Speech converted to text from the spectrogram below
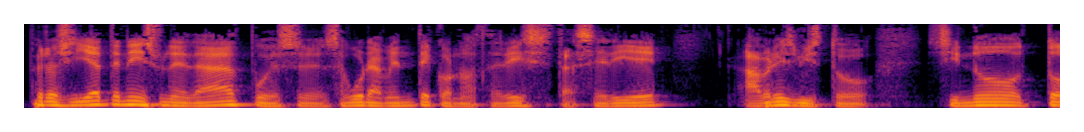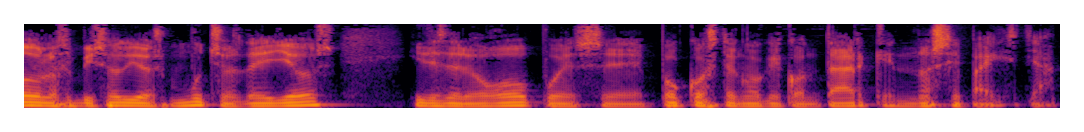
pero si ya tenéis una edad, pues eh, seguramente conoceréis esta serie, habréis visto, si no todos los episodios, muchos de ellos, y desde luego, pues eh, pocos tengo que contar que no sepáis ya.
